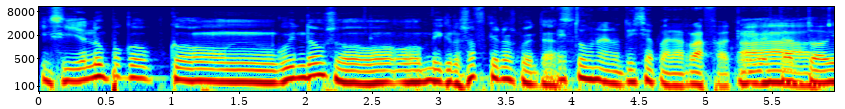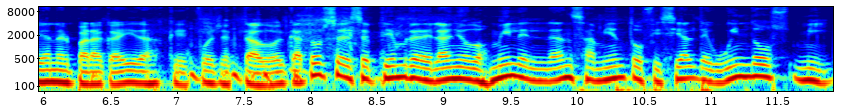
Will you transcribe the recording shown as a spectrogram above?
Y siguiendo un poco con Windows o, o Microsoft, ¿qué nos cuentas? Esto es una noticia para Rafa, que debe Ah. estar todavía en el paracaídas que fue eyectado. El 14 de septiembre del año 2000, el lanzamiento oficial de Windows Me,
